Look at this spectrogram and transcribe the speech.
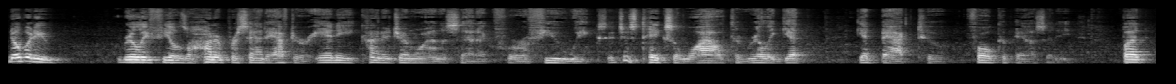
Nobody really feels 100% after any kind of general anesthetic for a few weeks. It just takes a while to really get, get back to full capacity. But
